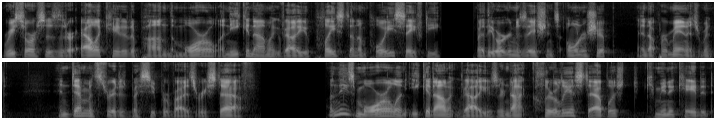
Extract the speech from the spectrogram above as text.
Resources that are allocated upon the moral and economic value placed on employee safety by the organization's ownership and upper management, and demonstrated by supervisory staff. When these moral and economic values are not clearly established, communicated,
